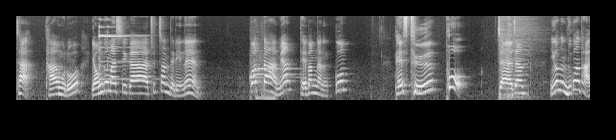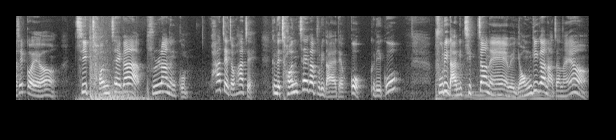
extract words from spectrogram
자, 다음으로 연금아 씨가 추천드리는 껐다 하면 대박나는 꿈 베스트 4! 짜잔! 이거는 누구나 다 아실 거예요. 집 전체가 불나는 꿈. 화재죠, 화재. 근데 전체가 불이 나야 꼭. 그리고 불이 나기 직전에 왜 연기가 나잖아요.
